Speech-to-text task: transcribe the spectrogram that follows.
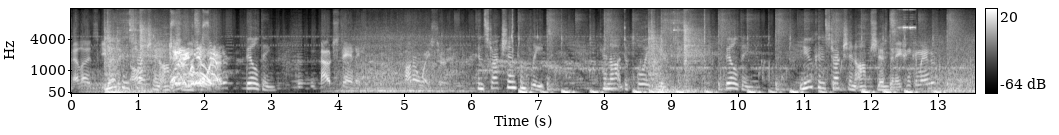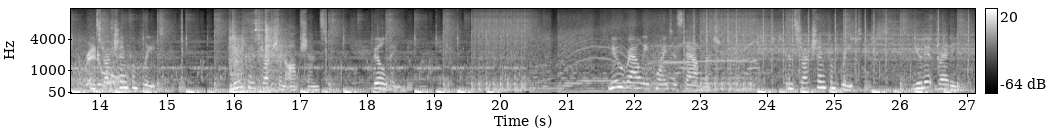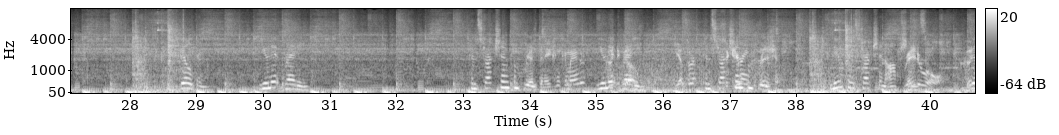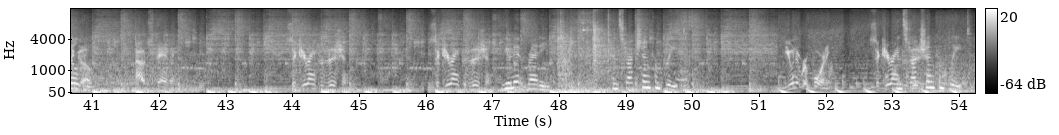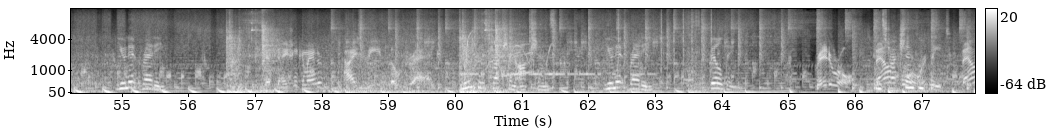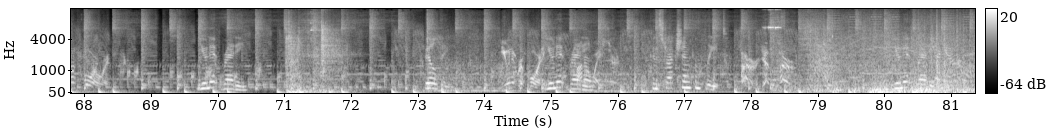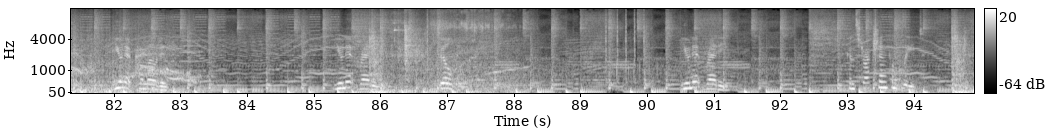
Allied New construction hand. Yes, sir. Building. Outstanding. On our way, sir. Construction complete. Cannot deploy here. Building. New construction options. Destination, Commander? Ready Construction complete. New construction options. Building. New rally point established. Construction complete. Unit ready. Building. Unit ready. Construction complete. Destination, Commander? Unit ready. Go. Yes, sir. Construction Securing complete. position. New construction options. Ready to roll. Good Building. to go. Outstanding. Securing position. Securing position. Unit ready. Construction complete. Unit reporting. Securing Construction complete. Unit ready. Destination, Commander? High speed, low drag. New construction options. Unit ready. Building. Ready to roll. Bound Construction forward. complete. Bound forward. Unit ready. Building. Unit reporting. Unit On ready. our way, sir. Construction complete. Sir, yes, sir. Unit ready. Unit promoted. Unit ready. Building. Unit ready. Construction complete.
